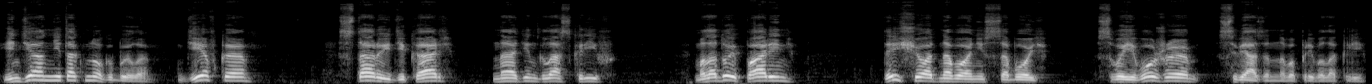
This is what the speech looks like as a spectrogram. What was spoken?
Индиан не так много было. Девка, старый дикарь на один глаз крив, молодой парень, да еще одного они с собой, своего же связанного приволокли.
